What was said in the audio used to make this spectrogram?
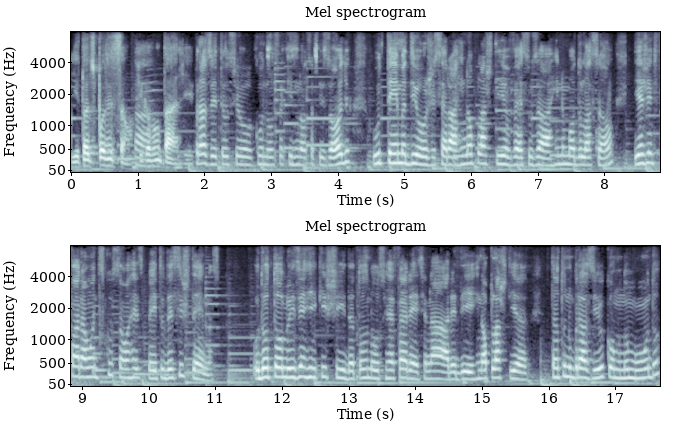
e estou à disposição. Tá. Fica à vontade. Prazer ter o senhor conosco aqui no nosso episódio. O tema de hoje será a rinoplastia versus a rinomodulação e a gente fará uma discussão a respeito desses temas. O Dr. Luiz Henrique Shida tornou-se referência na área de rinoplastia tanto no Brasil como no mundo.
